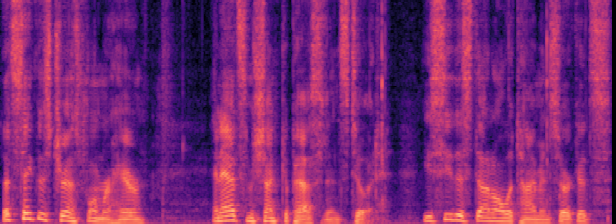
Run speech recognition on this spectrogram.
let's take this transformer here and add some shunt capacitance to it. You see this done all the time in circuits.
